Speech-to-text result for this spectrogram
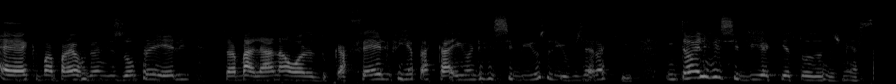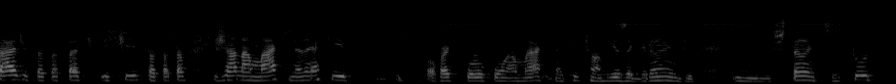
É, que o papai organizou para ele trabalhar na hora do café, ele vinha para cá e onde recebia os livros era aqui. Então ele recebia aqui todas as mensagens, tá, tá, tá, tá, tá, tá, já na máquina, né? O papai colocou uma máquina aqui, tinha uma mesa grande e estantes e tudo.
